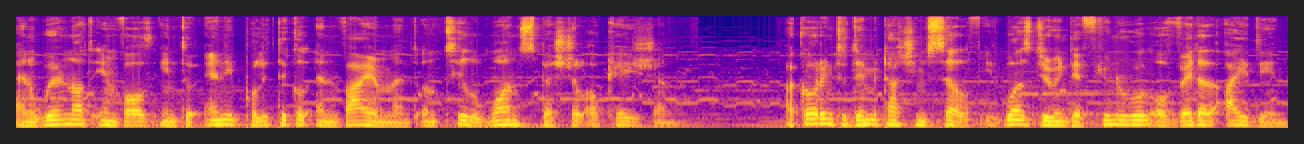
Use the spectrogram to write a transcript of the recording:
and were not involved into any political environment until one special occasion. According to Demirtas himself, it was during the funeral of Vedat Aydin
